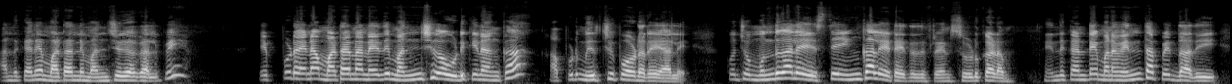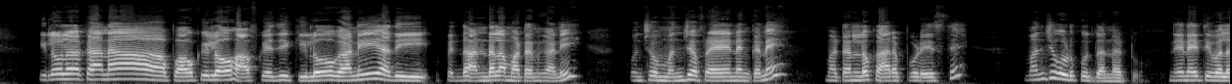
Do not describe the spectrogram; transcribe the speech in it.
అందుకనే మటన్ని మంచిగా కలిపి ఎప్పుడైనా మటన్ అనేది మంచిగా ఉడికినాక అప్పుడు మిర్చి పౌడర్ వేయాలి. కొంచెం ముందుగానే వేస్తే ఇంకా లేట్ అవుతుంది ఫ్రెండ్స్ ఉడకడం. ఎందుకంటే మనం ఎంత పెద్ద అది కిలోల కానా పావు కిలో హాఫ్ కేజీ కిలో కానీ అది పెద్ద అండల మటన్ కానీ కొంచెం మంచిగా ఫ్రై అయినాకనే మటన్లో కారపొడి వేస్తే మంచిగా ఉడుకుద్ది అన్నట్టు. నేనైతే ఇవాళ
